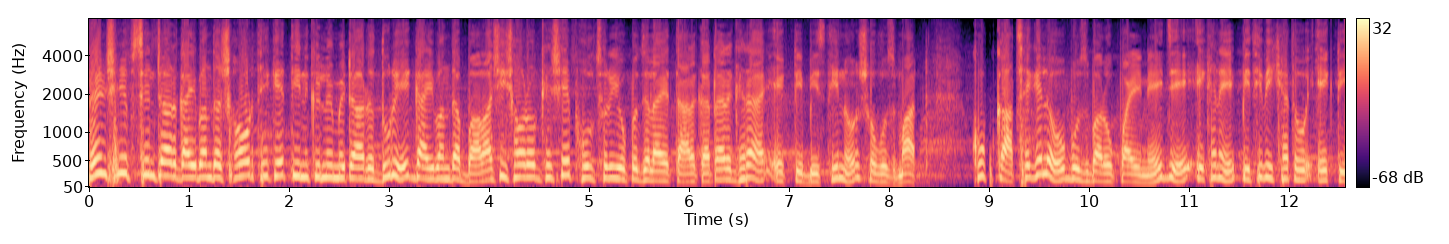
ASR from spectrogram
ফ্রেন্ডশিপ সেন্টার গাইবান্ধা শহর থেকে তিন কিলোমিটার দূরে গাইবান্ধা বালাসি সড়ক ঘেঁষে ফুলছড়ি উপজেলায় তারকাটার ঘেরা একটি বিস্তীর্ণ সবুজ মাঠ। খুব কাছে গেলেও বুঝবার উপায় নেই যে এখানে পৃথিবীখ্যাত একটি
